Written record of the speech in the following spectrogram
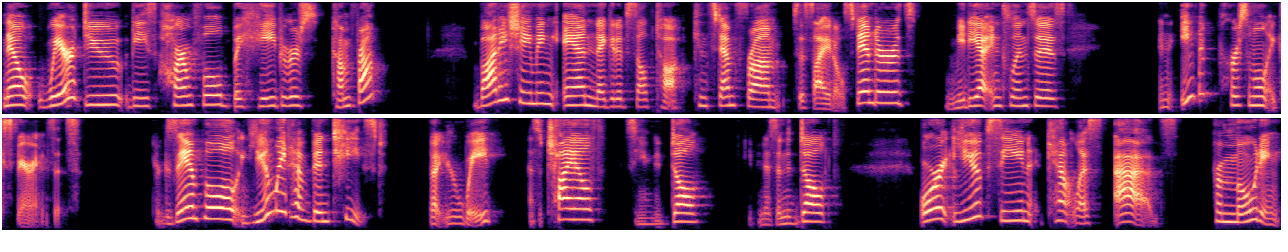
Now, where do these harmful behaviors come from? Body shaming and negative self talk can stem from societal standards, media influences, and even personal experiences. For example, you might have been teased about your weight as a child, as a young adult, even as an adult, or you've seen countless ads promoting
